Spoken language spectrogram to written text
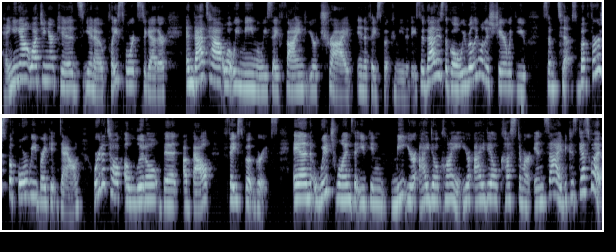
hanging out, watching our kids, you know, play sports together. And that's how what we mean when we say find your tribe in a Facebook community. So that is the goal. We really want to share with you some tips. But first, before we break it down, we're going to talk a little bit about Facebook groups and which ones that you can meet your ideal client, your ideal customer inside. Because guess what?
